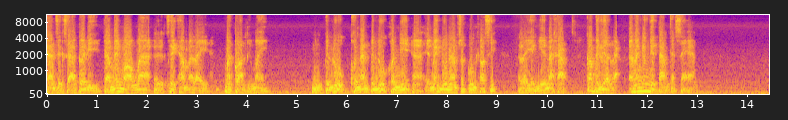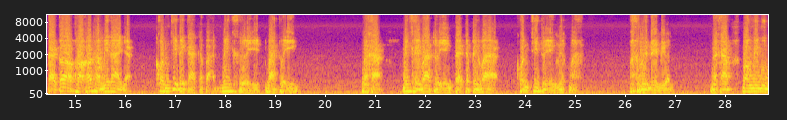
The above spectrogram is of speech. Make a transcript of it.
การศึกษาก็ดี แต่ไม่มองว่า เออเคยทำอะไรมาก่อนหรือไม่เป็นลูกคนนั้นเป็นลูกคนนี้ อ่า เห็นไหมดูนามสกุลเขาสิ อะไรอย่างเงี้ยนะครับ ก็เป็นเรื่องแหละอันนั้นก็คือตามกระแส แต่ก็พอเขาทำไม่ได้เนี่ย คนที่ไปกากบาทไม่เคยว่าตัวเองนะครับไม่เคยว่าตัวเอง แต่จะไปว่าคนที่ตัวเองเลือกมาไม่ได้เรื่องนะครับ มองในมุม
